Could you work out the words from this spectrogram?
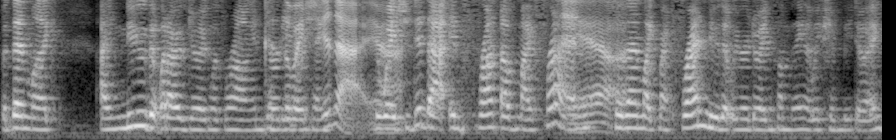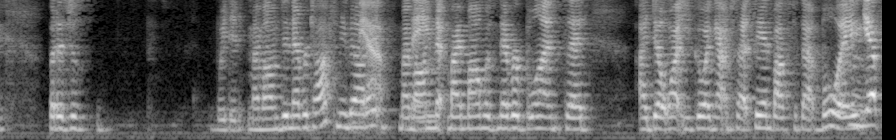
but then like I knew that what I was doing was wrong and dirty. the way she did that. the way she did that in front of my friend. Yeah. So then, like, my friend knew that we were doing something that we shouldn't be doing, but it's just we didn't. My mom didn't ever talk to me about Yeah, it. My same. mom, my mom was never blunt and said, "I don't want you going out into that sandbox with that boy." Yep.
